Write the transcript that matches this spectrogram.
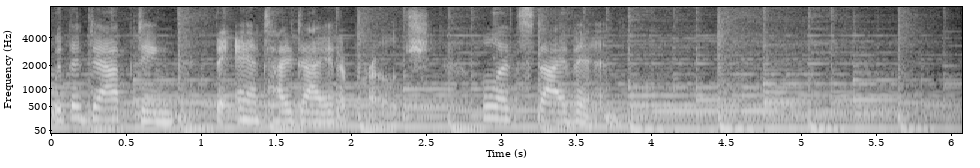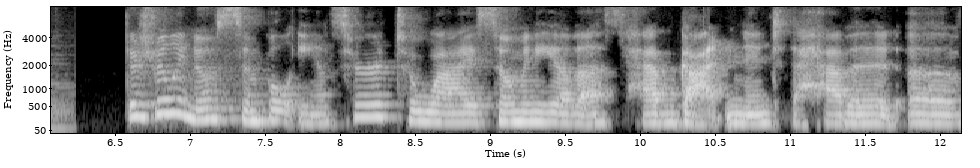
with adapting the anti diet approach. Let's dive in. There's really no simple answer to why so many of us have gotten into the habit of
